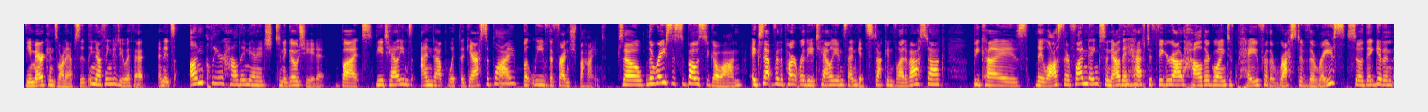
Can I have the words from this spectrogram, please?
The Americans want absolutely nothing to do with it, and it's unclear how they managed to negotiate it, but the Italians end up with the gas supply but leave the French behind. So the race is supposed to go on, except for the part where the Italians then get stuck in Vladivostok, because they lost their funding. So now they have to figure out how they're going to pay for the rest of the race. So they get an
